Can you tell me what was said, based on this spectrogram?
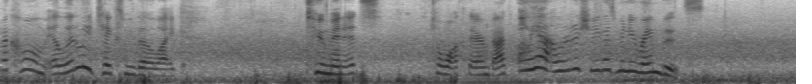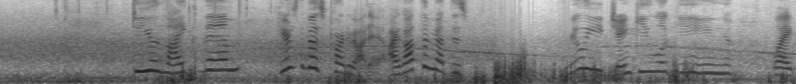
back home. It literally takes me though like two minutes to walk there and back. Oh yeah, I wanted to show you guys my new rain boots. Do you like them? Here's the best part about it. I got them at this really janky looking like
